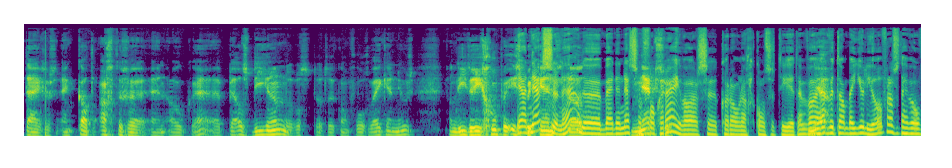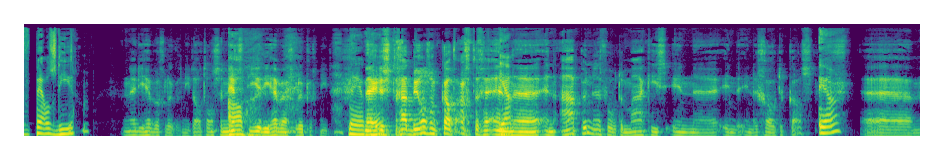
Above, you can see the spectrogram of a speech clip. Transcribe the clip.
tijgers en katachtige en ook eh, pelsdieren. Dat, was, dat kwam vorige week in het nieuws. Van die drie groepen is ja, bekend Nersen, hè? De- bij de Nersen. fokkerij was eh, corona geconstateerd. En waar Ja. hebben we het dan bij jullie over als we het hebben over pelsdieren? Nee, die hebben we gelukkig niet. Althans, een nestdier, die hebben we gelukkig niet. Nee, dus het gaat bij ons om katachtige en, Ja. en apen. Hè, bijvoorbeeld de makies in, in, de, in de grote kas. Ja? Ehm,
